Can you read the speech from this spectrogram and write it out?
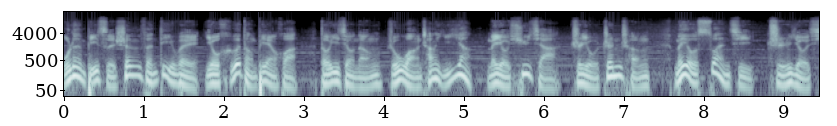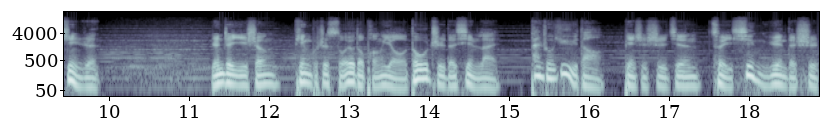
无论彼此身份地位有何等变化，都依旧能如往常一样，没有虚假，只有真诚；没有算计，只有信任。人这一生，并不是所有的朋友都值得信赖，但若遇到，便是世间最幸运的事。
